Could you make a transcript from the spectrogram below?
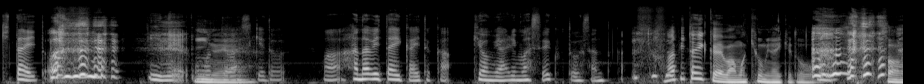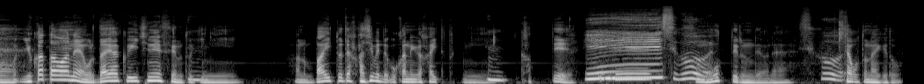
着たいと。いいね。思ってますけどまあ、花火大会とか興味あります？後藤さんとか。花火大会はあんま興味ないけど、その、浴衣はね、俺大学1年生の時に、あの、バイトで初めてお金が入った時にうん。買って、えー、すごい。持ってるんだよね。すごい。着たことないけど。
